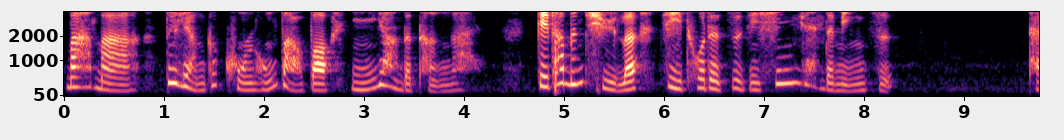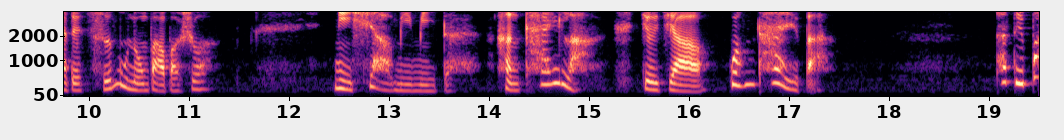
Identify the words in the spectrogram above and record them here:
妈妈对两个恐龙宝宝一样的疼爱，给他们取了寄托着自己心愿的名字。他对慈母龙宝宝说：“你笑眯眯的，很开朗，就叫光太吧。”他对霸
